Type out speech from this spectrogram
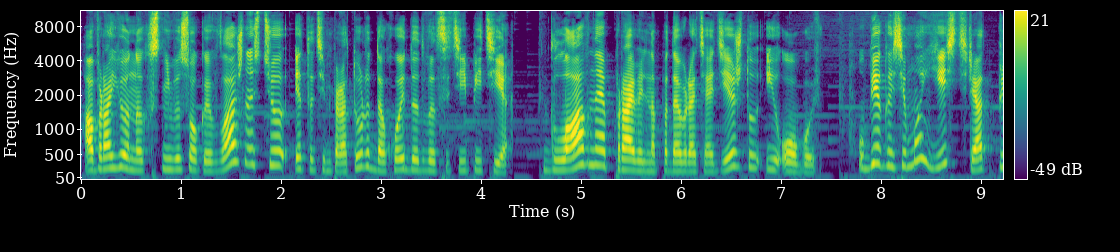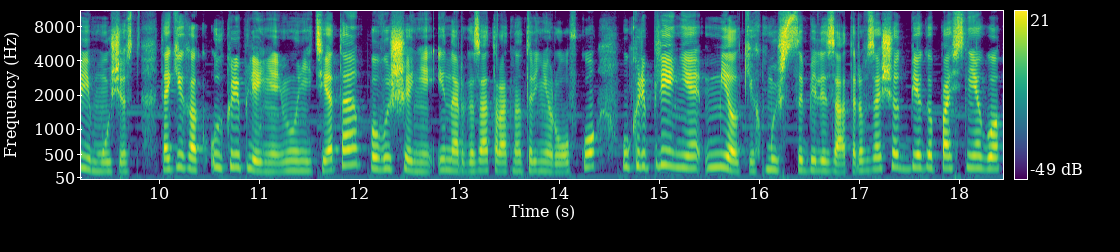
а в районах с невысокой влажностью эта температура доходит до 25. Главное правильно подобрать одежду и обувь. У бега зимой есть ряд преимуществ, таких как укрепление иммунитета, повышение энергозатрат на тренировку, укрепление мелких мышц-стабилизаторов за счет бега по снегу,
